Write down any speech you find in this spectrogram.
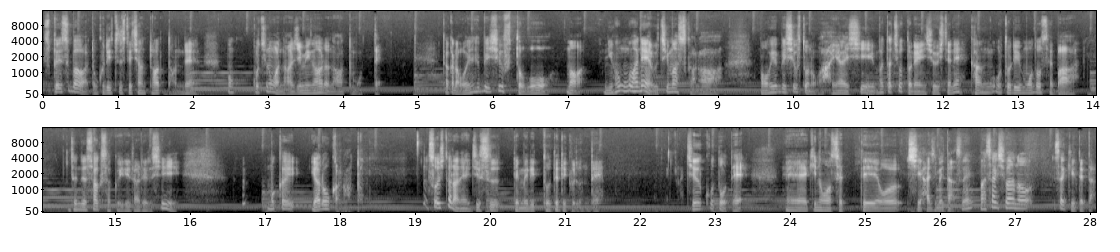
スペースバーは独立してちゃんとあったんで、まあ、こっちの方が馴染みがあるなと思って。だから親指シフトをまあ日本語はね打ちますから、まあ、親指シフトの方が早いしまたちょっと練習してね勘を取り戻せば全然サクサク入れられるしもう一回やろうかなと。そうしたらね、実デメリット出てくるんで、ちゅうことで、えー、昨日設定をし始めたんですね。まあ、最初はあの、さっき言ってた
